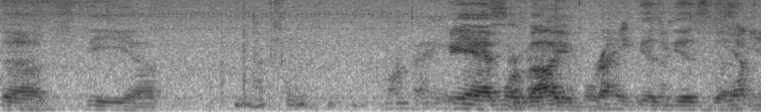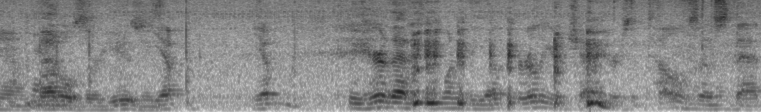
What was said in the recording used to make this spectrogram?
the, the, uh, yeah, more valuable Right. is, is the Yep. Yeah. metals they're using. Yep, yep. We hear that in one of the earlier chapters. It tells us that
